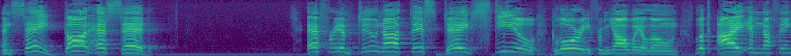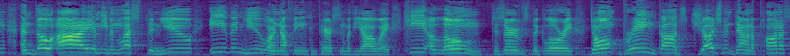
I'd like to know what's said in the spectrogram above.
and say, God has said, Ephraim, do not this day steal glory from Yahweh alone. Look, I am nothing, and though I am even less than you, even you are nothing in comparison with Yahweh. He alone deserves the glory. Don't bring God's judgment down upon us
